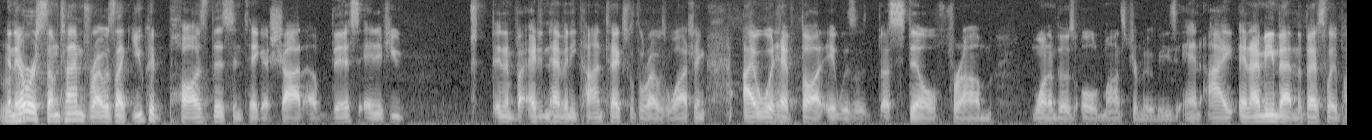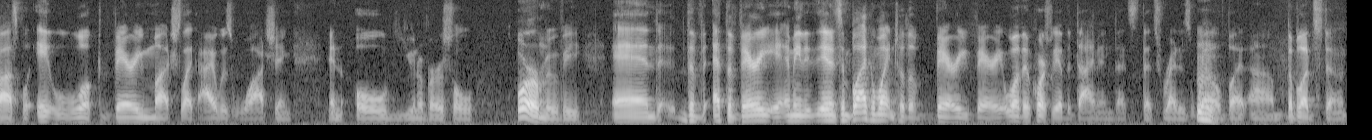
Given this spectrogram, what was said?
And there were some times where I was like, you could pause this and take a shot of this, and if you and if I didn't have any context with what I was watching, I would have thought it was a, a still from one of those old monster movies. And I and I mean that in the best way possible. It looked very much like I was watching an old Universal horror movie. And the at the very, I mean, it, it's in black and white until the very, very well. Of course, we have the diamond that's that's red as well, but um, the bloodstone.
